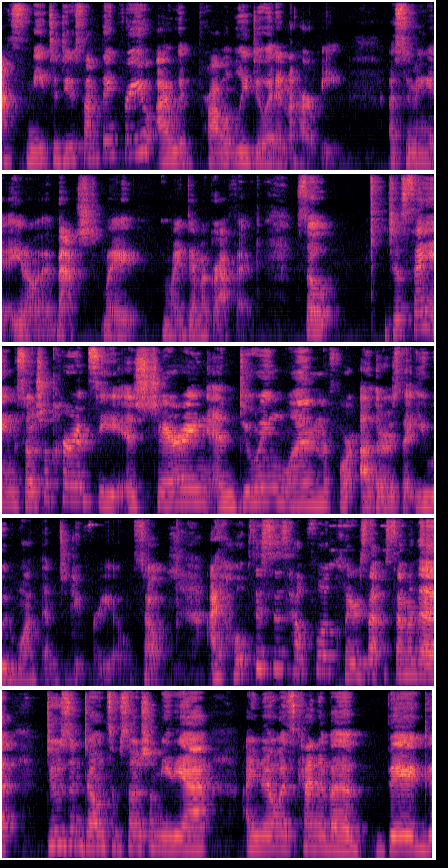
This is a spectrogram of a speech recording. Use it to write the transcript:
asked me to do something for you, I would probably do it in a heartbeat, assuming it, you know, it matched my my demographic. So just saying, social currency is sharing and doing one for others that you would want them to do for you. So I hope this is helpful. It clears up some of the do's and don'ts of social media. I know it's kind of a big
